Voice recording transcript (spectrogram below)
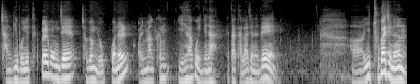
장기 보유 특별공제 적용 요건을 얼만큼 이해하고 있느냐에 따라 달라지는데 어, 이 두 가지는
